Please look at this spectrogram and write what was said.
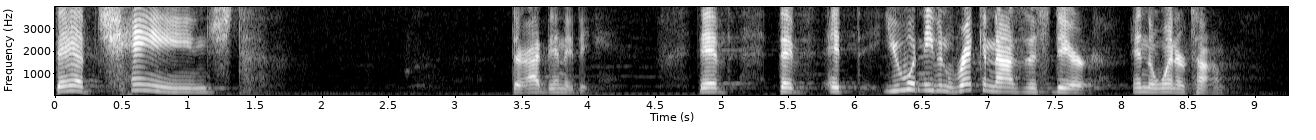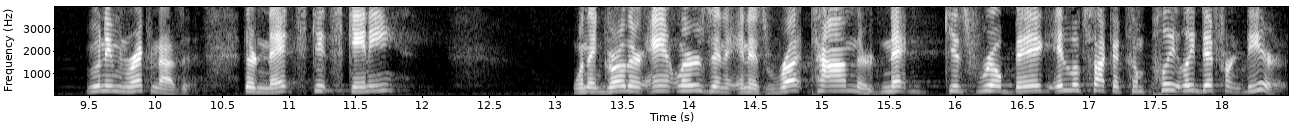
They have changed their identity. They have, they've, it, you wouldn't even recognize this deer in the wintertime. You wouldn't even recognize it. Their necks get skinny. When they grow their antlers and, and it's rut time, their neck gets real big. It looks like a completely different deer.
